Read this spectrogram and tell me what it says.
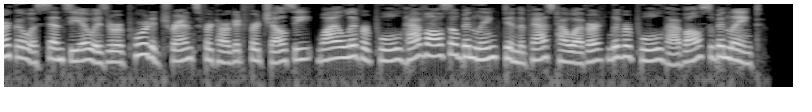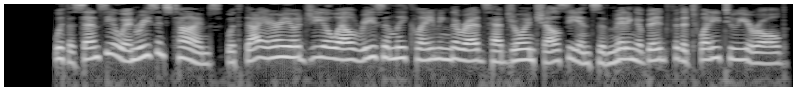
Marco Asensio is a reported transfer target for Chelsea, while Liverpool have also been linked in the past however, Liverpool have also been linked with Asensio in recent times, with Diario GOL recently claiming the Reds had joined Chelsea in submitting a bid for the 22-year-old.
